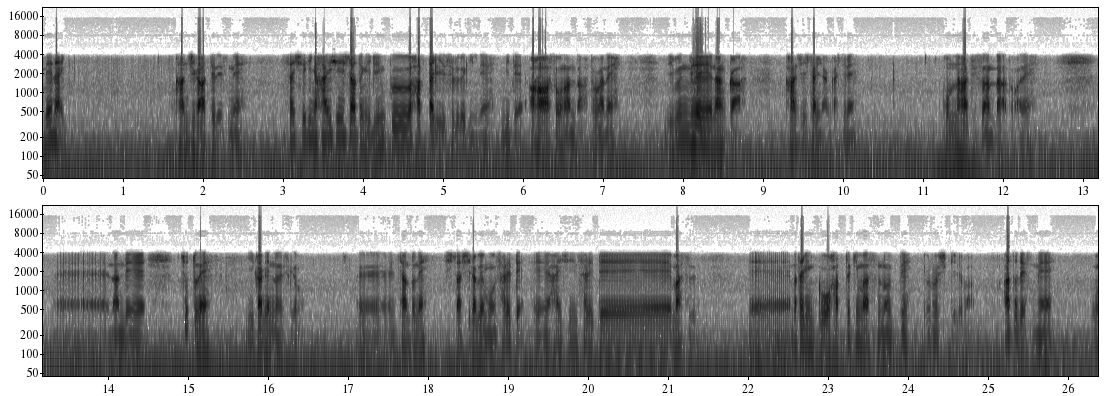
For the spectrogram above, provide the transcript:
れない感じがあってですね、最終的に配信した後にリンク貼ったりするときにね、見て、ああ、そうなんだとかね、自分でなんか感心したりなんかしてね、こんなアーティストなんだとかね、えー、なんで、ちょっとね、いい加減なんですけども、えー、ちゃんとね、下調べもされて、えー、配信されてます。えー、またリンクを貼っときますので、よろしければ。あとですね、同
